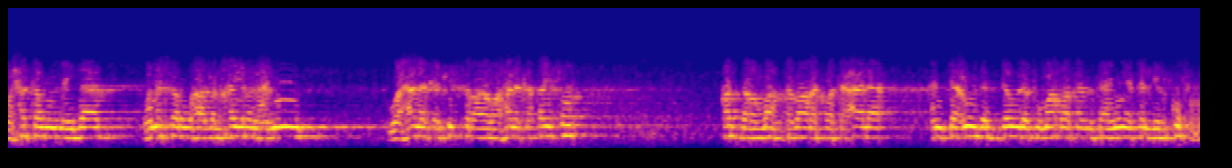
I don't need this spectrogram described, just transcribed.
وحكموا العباد ونشروا هذا الخير العميم وهلك كسرى وهلك قيصر قدر الله تبارك وتعالى أن تعود الدولة مرة ثانية للكفر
